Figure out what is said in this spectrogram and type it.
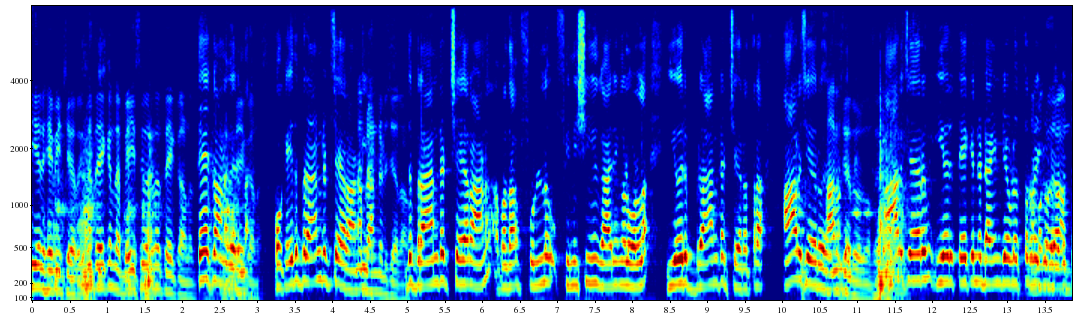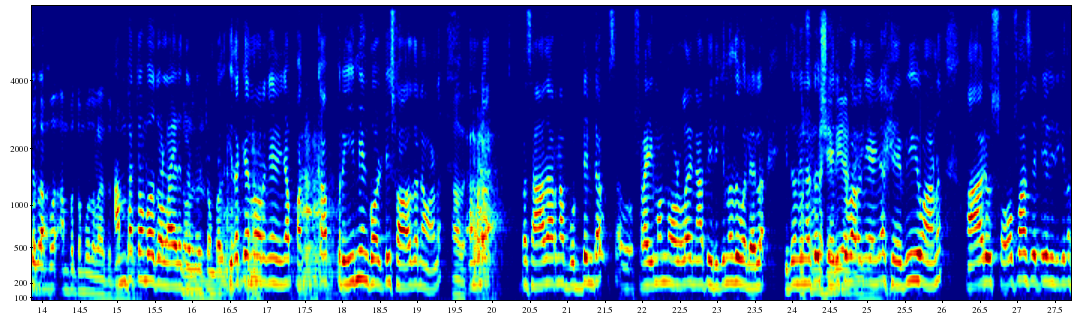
ഈ ഒരു ഹെവി ചെയർ ഇത് തേക്കിന്റെ ബേസ് വരുന്ന തേക്കാണ്. തേക്കാണ് വരുന്നത്. ഓക്കെ ഇത് ബ്രാൻഡഡ് ചെയർ ആണ് ഇത് ബ്രാൻഡഡ് ചെയർ ആണ്. അപ്പൊ അതാ ഫുള്ള് ഫിനിഷിങ്ങും കാര്യങ്ങളും ഉള്ള ഈ ഒരു ബ്രാൻഡഡ് ചെയർ എത്ര? ആറ് ചെയർ ആറ് ചെയർ വരുന്നുണ്ട്. ആറ് ചെയറും ഈ ഒരു തേക്കിന്റെ ഡൈനിങ് ടേബിൾ എത്ര രൂപയ്ക്ക്? അമ്പത്തൊമ്പത് തൊള്ളായിരത്തി തൊണ്ണൂറ്റൊമ്പത് ഇതൊക്കെ എന്ന് പറഞ്ഞു കഴിഞ്ഞാൽ പക്ക പ്രീമിയം ക്വാളിറ്റി സാധനമാണ്. നമ്മുടെ ഇപ്പൊ സാധാരണ വുഡിന്റെ ഫ്രെയിം ഒന്നും ഉള്ളതിനകത്ത് ഇരിക്കുന്നത് പോലെയല്ല. ഇത് നിങ്ങൾക്ക് ശരിക്കും പറഞ്ഞു കഴിഞ്ഞാൽ ഹെവിയും ആണ്. ആ ഒരു സോഫ സെറ്റിൽ ഇരിക്കുന്ന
